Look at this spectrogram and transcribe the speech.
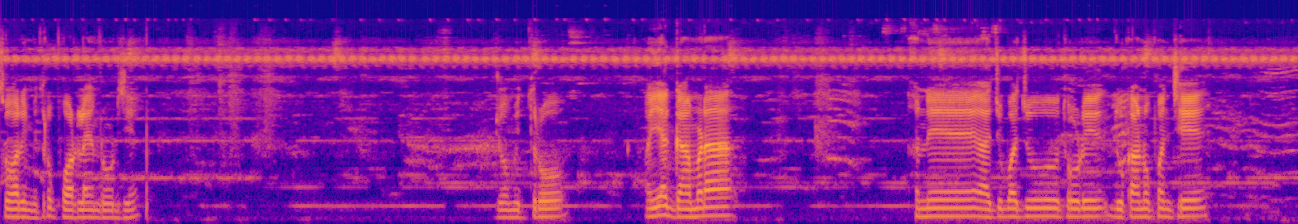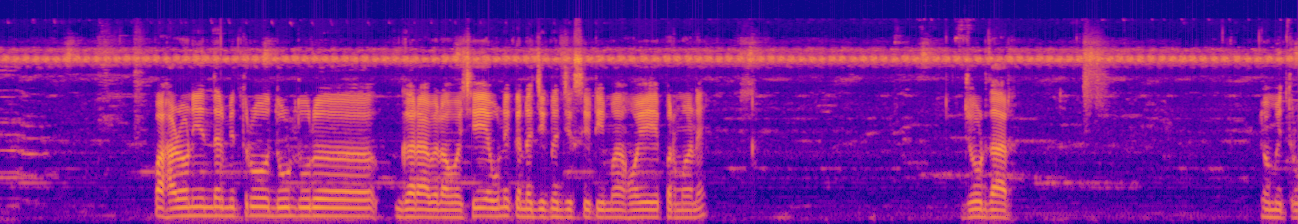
સોરી મિત્રો ફોર લાઇન રોડ છે. જો મિત્રો, અહીંયા ગામડા અને આજુબાજુ થોડી દુકાનો પણ છે. પહાડોની અંદર મિત્રો દૂર દૂર ઘર આવેલા હોય છે. એવું નહીં કે નજીક નજીક સિટીમાં હોય એ પ્રમાણે. જોરદાર. જો મિત્રો,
